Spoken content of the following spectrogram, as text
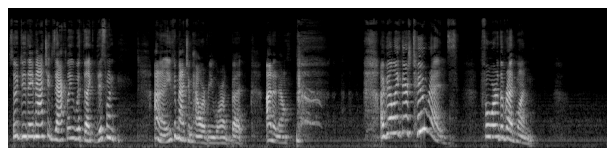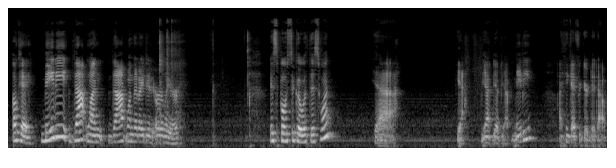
So do they match exactly with like this one? I don't know. You can match them however you want, but I don't know. I feel like there's two reds for the red one. Okay, maybe that one, that one that I did earlier is supposed to go with this one. Yeah. Yeah, yeah, yeah, yeah. Maybe. I think I figured it out.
